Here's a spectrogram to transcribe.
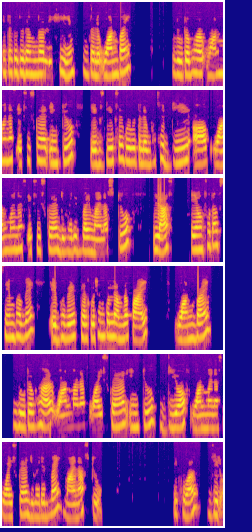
এটাকে যদি আমরা লিখি, তাহলে one by root over one minus x square into x d x এর পরিবর্তে লিখব হচ্ছে d of one minus x square divided by minus two plus এই অংশটাও সেম ভাবে এইভাবে ক্যালকুলেশন করলে আমরা পাই one by root over one minus y square into d of one minus y square divided by minus two equal zero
